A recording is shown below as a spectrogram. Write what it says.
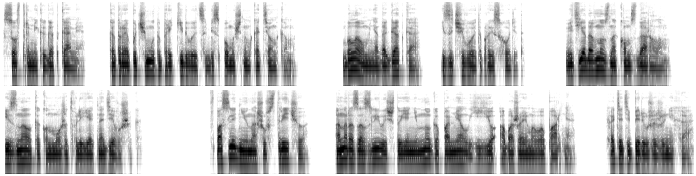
с острыми коготками, которая почему-то прикидывается беспомощным котенком. Была у меня догадка, из-за чего это происходит. Ведь я давно знаком с Дарреллом и знал, как он может влиять на девушек. В последнюю нашу встречу она разозлилась, что я немного помял ее обожаемого парня, хотя теперь уже жениха.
